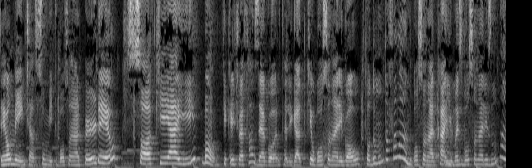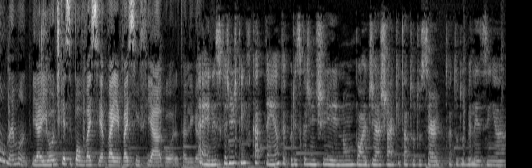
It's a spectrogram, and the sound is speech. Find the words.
realmente assumir que o Bolsonaro perdeu. Só que aí, bom, o que, que a gente vai fazer agora, tá ligado? Porque o Bolsonaro, igual todo mundo tá falando, Bolsonaro caiu, mas o bolsonarismo não, né, mano? E aí, onde que esse povo vai se, vai, vai se enfiar agora, tá ligado? É, nisso que a gente tem que ficar atento, é por isso que a gente não pode achar que tá tudo certo, tá tudo belezinha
